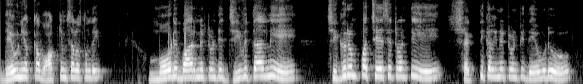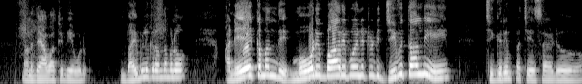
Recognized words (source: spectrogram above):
దేవుని యొక్క వాక్యం సెలవుస్తుంది. మోడి బారినటువంటి జీవితాల్ని చిగురింప చేసేటువంటి శక్తి కలిగినటువంటి దేవుడు మన దేవాతి దేవుడు. బైబిల్ గ్రంథంలో అనేక మంది మోడి బారిపోయినటువంటి జీవితాల్ని చిగురింప చేశాడు.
